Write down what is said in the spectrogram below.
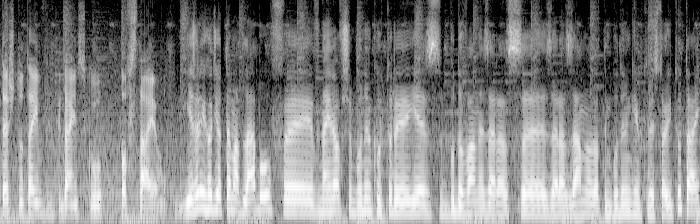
też tutaj w Gdańsku powstają. Jeżeli chodzi o temat labów, y, w najnowszym budynku, który jest budowany zaraz, zaraz za mną, za tym budynkiem, który stoi tutaj, e,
